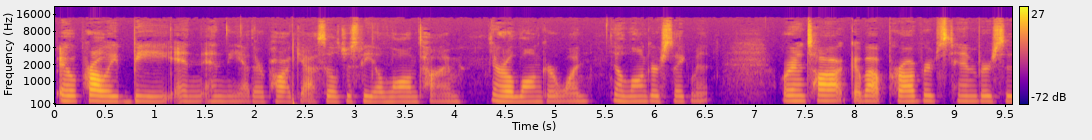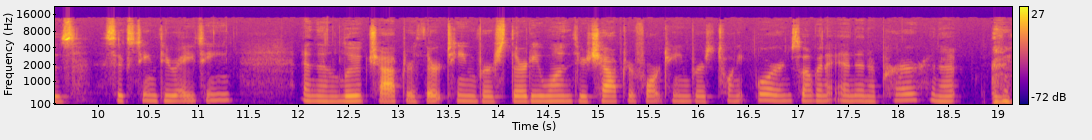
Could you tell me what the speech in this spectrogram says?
It'll probably be in, in the other podcast. It'll just be a long time or a longer one, a longer segment. We're going to talk about Proverbs 10 verses 16 through 18 and then Luke chapter 13, verse 31 through chapter 14, verse 24. And so I'm going to end in a prayer. And I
